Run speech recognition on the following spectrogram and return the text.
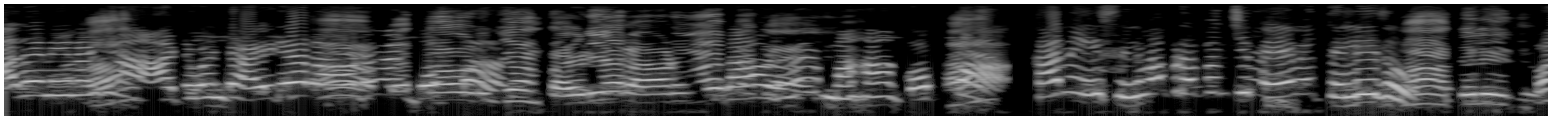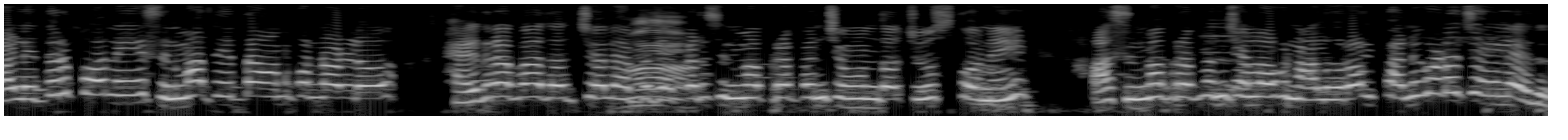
అదే నేనంటున్నా అటువంటి ఐడియా రావడమే మహా గొప్ప. కానీ ఈ సినిమా ప్రపంచం ఏమీ తెలియదు వాళ్ళిద్దరు పోనీ సినిమా తీద్దాం అనుకున్న వాళ్ళు హైదరాబాద్ వచ్చో లేకపోతే. ఎక్కడ సినిమా ప్రపంచం ఉందో చూసుకొని ఆ సినిమా ప్రపంచంలో ఒక నాలుగు రోజులు పని కూడా చేయలేదు.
